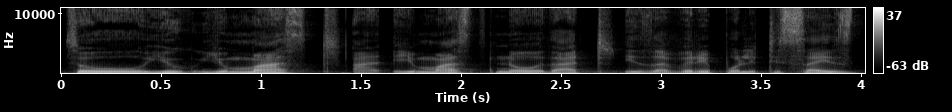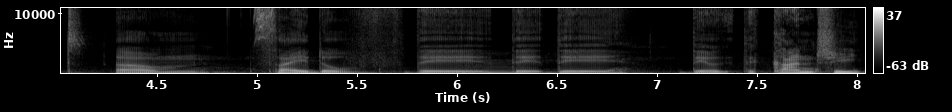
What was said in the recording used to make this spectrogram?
so you you must uh, you must know that is a very politicized um, side of the, the, the the the country.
